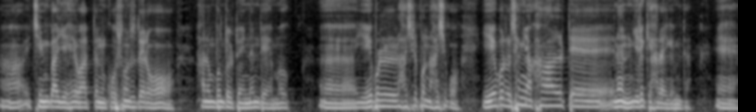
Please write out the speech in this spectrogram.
어, 지금까지 해왔던 그 순서대로 하는 분들도 있는데 뭐 어, 예불 하실 분은 하시고 예불을 생략할 때는 이렇게 하라 이겁니다. 예,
